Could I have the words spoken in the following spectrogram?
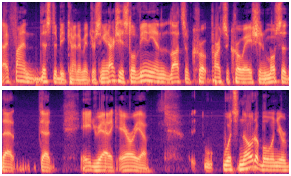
I find this to be kind of interesting. Actually, Slovenia and lots of Cro- parts of Croatia, and most of that that Adriatic area. What's notable when you're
